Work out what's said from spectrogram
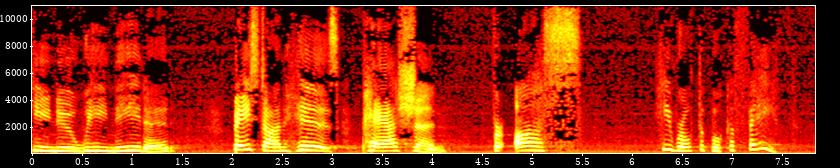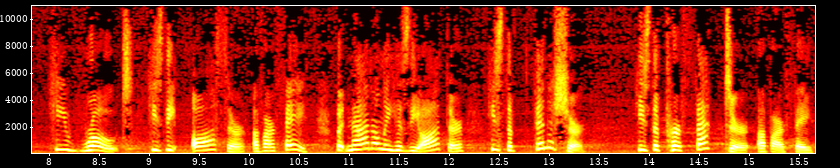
he knew we needed, based on his passion for us, he wrote the book of faith. He wrote, he's the author of our faith. But not only is the author, he's the finisher. He's the perfecter of our faith.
